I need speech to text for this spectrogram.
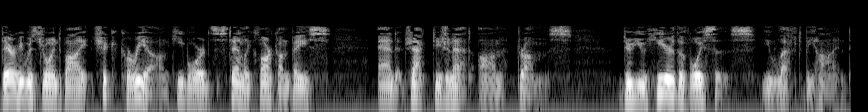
There he was joined by Chick Corea on keyboards, Stanley Clarke on bass, and Jack DeJohnette on drums. Do You Hear the Voices You Left Behind?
